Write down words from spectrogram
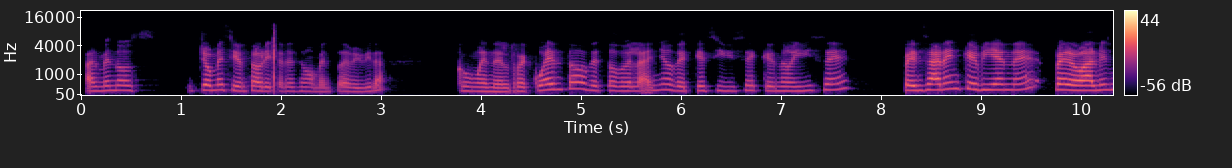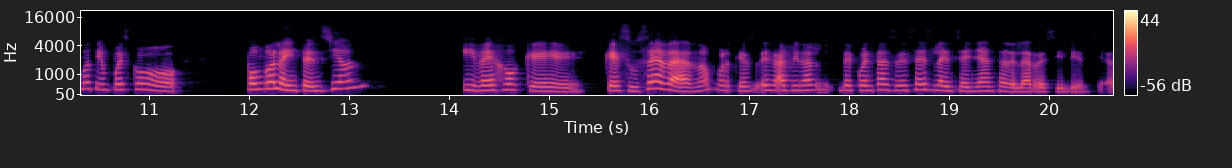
Al menos yo me siento ahorita en ese momento de mi vida como en el recuento de todo el año, de qué sí hice, qué no hice, pensar en qué viene, pero al mismo tiempo es como pongo la intención y dejo que, que suceda, ¿no? Porque es, al final de cuentas esa es la enseñanza de la resiliencia.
